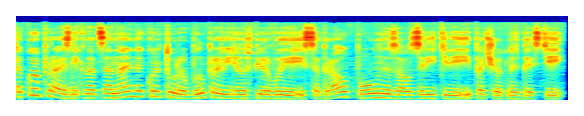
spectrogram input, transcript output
Такой праздник национальной культуры был проведен впервые и собрал полный зал зрителей и почетных гостей.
